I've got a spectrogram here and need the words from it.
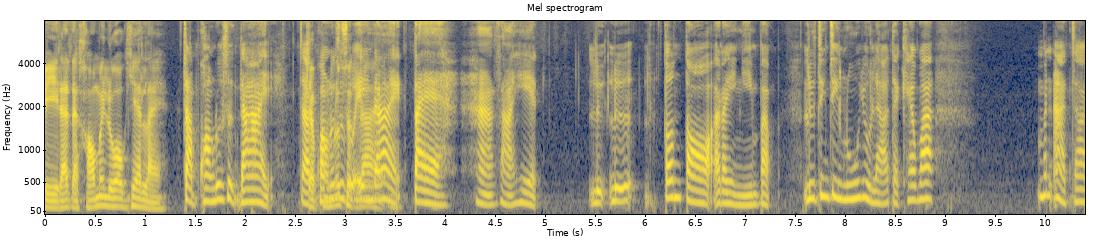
ปีๆแล้วแต่เขาไม่รู้เขาเครียดอะไร จับความรู้สึกได้ จับจับความมคาวรู้สึกตัวเองรู้สึกได้ได้ แต่หาสาเหตุ หรือหรือต้นตออะไรอย่างนี้แบบ หรือจริง ๆ รู้อยู่แล้ว แต่แค่ว่ามันอาจจะ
